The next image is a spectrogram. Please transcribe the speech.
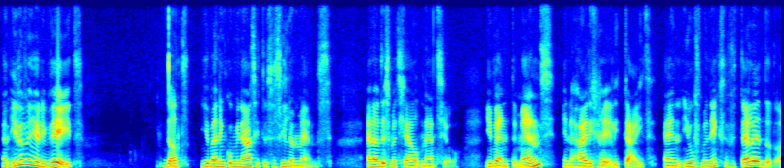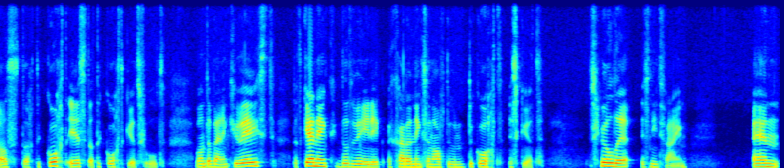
En ieder van jullie weet dat je bent een combinatie tussen ziel en mens. En dat is met geld net zo. Je bent de mens in de huidige realiteit. En je hoeft me niks te vertellen dat als er tekort is, dat tekort kut voelt. Want daar ben ik geweest, dat ken ik, dat weet ik. Ik ga er niks aan afdoen. Tekort is kut. Schulden is niet fijn. En,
